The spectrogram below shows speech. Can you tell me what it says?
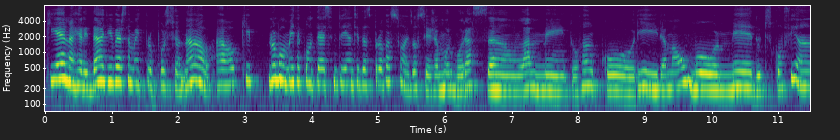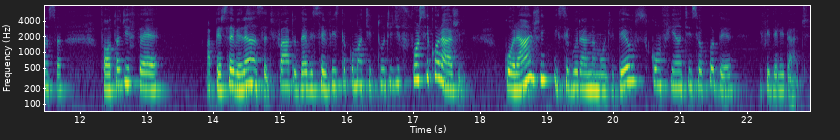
que é, na realidade, inversamente proporcional ao que normalmente acontece diante das provações, ou seja, murmuração, lamento, rancor, ira, mau humor, medo, desconfiança, falta de fé. A perseverança, de fato, deve ser vista como atitude de força e coragem. Coragem em segurar na mão de Deus, confiante em seu poder e fidelidade.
